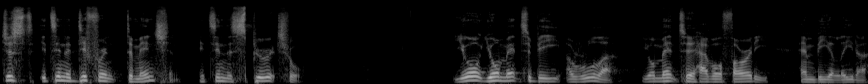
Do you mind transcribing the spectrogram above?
Just, it's in a different dimension, it's in the spiritual. You're, you're meant to be a ruler, you're meant to have authority and be a leader.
